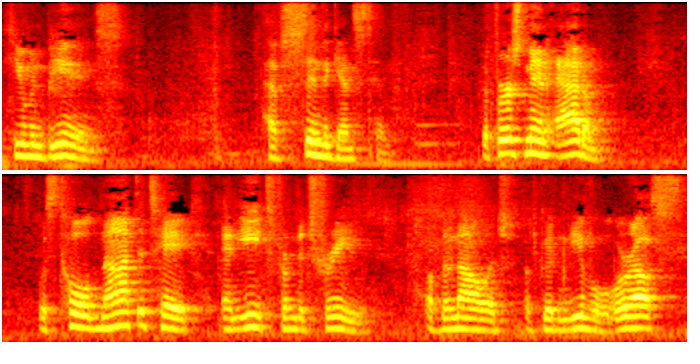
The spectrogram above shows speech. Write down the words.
human beings, have sinned against him. The first man, Adam, was told not to take and eat from the tree of the knowledge of good and evil, or else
